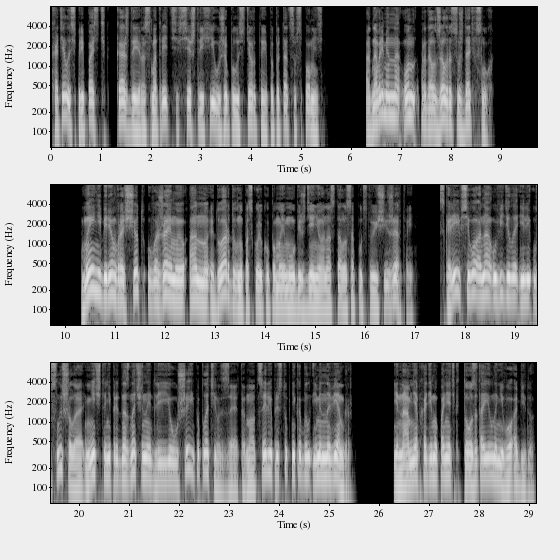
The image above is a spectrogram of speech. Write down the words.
Хотелось припасть к каждой, рассмотреть все штрихи, уже полустертые, попытаться вспомнить. Одновременно он продолжал рассуждать вслух. Мы не берем в расчет уважаемую Анну Эдуардовну, поскольку, по моему убеждению, она стала сопутствующей жертвой. Скорее всего, она увидела или услышала нечто непредназначенное для ее ушей и поплатилась за это, но целью преступника был именно венгр. И нам необходимо понять, кто затаил на него обиду.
